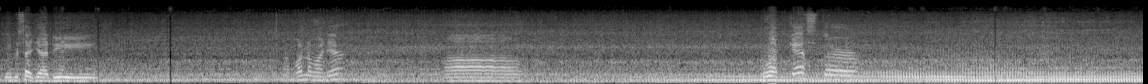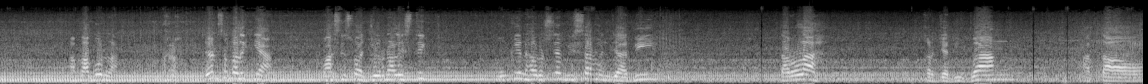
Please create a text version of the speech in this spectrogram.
lu bisa jadi apa namanya uh, broadcaster apa pun lah. Dan sebaliknya mahasiswa jurnalistik mungkin harusnya bisa menjadi taruhlah kerja di bank atau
